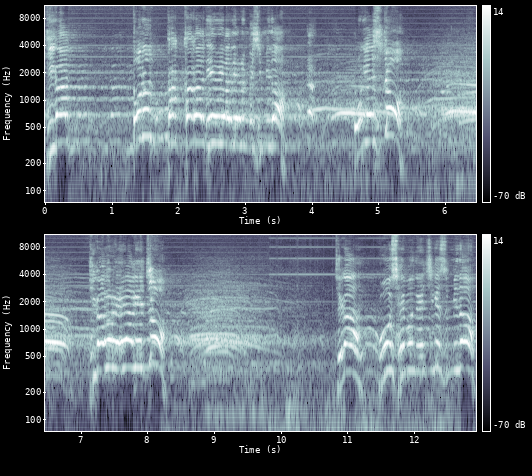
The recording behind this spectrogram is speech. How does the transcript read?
기각 또는 각하가 되어야 되는 것입니다. 동의하시죠? 기각으로 해야겠죠? 제가 구호 세번 외치겠습니다.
